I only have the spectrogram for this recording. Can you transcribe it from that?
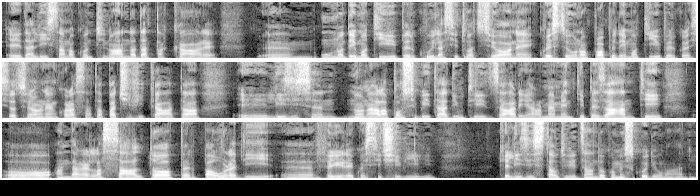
e da lì stanno continuando ad attaccare. ehm, uno dei motivi per cui la situazione, questo è uno proprio dei motivi per cui la situazione non è ancora stata pacificata e l'ISIS non ha la possibilità di utilizzare armamenti pesanti o andare all'assalto per paura di eh, ferire questi civili che l'ISIS sta utilizzando come scudi umani.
